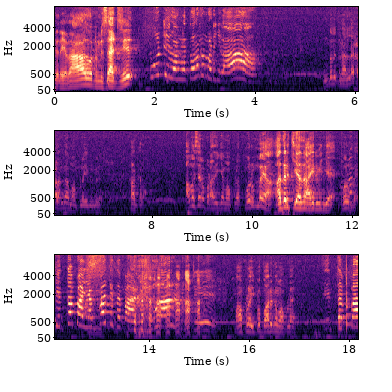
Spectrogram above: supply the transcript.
இதுல ஏதாவது ஒன்று மிஸ் ஆச்சு? பூட்டிடுவாங்களே திறக்க மாட்டீங்களா? உங்களுக்கு நல்ல கலந்தா மாப்பிள்ள இனிமேல் பார்க்கலாம். அவசரப்படாதீங்க மாப்பிள்ள பொறுமையா அதிர்ச்சியா தான் ஆயிருவீங்க பொறுமை. சித்தப்பா எப்ப சித்தப்பா. மாப்பிள்ள இப்ப பாருங்க மாப்பிள்ள. சித்தப்பா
